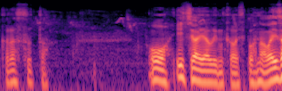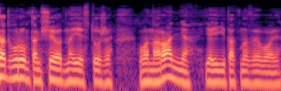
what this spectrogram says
Красота. О, і ця ялинка ось погнала. І за двором там ще одна є теж. Вона рання, я її так називаю.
